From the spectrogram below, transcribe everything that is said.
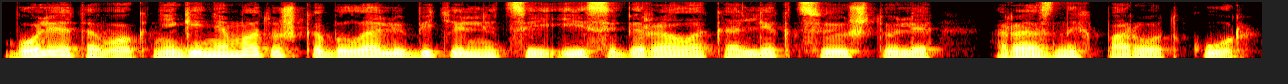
Более того, княгиня-матушка была любительницей и собирала коллекцию, что ли, разных пород кур.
